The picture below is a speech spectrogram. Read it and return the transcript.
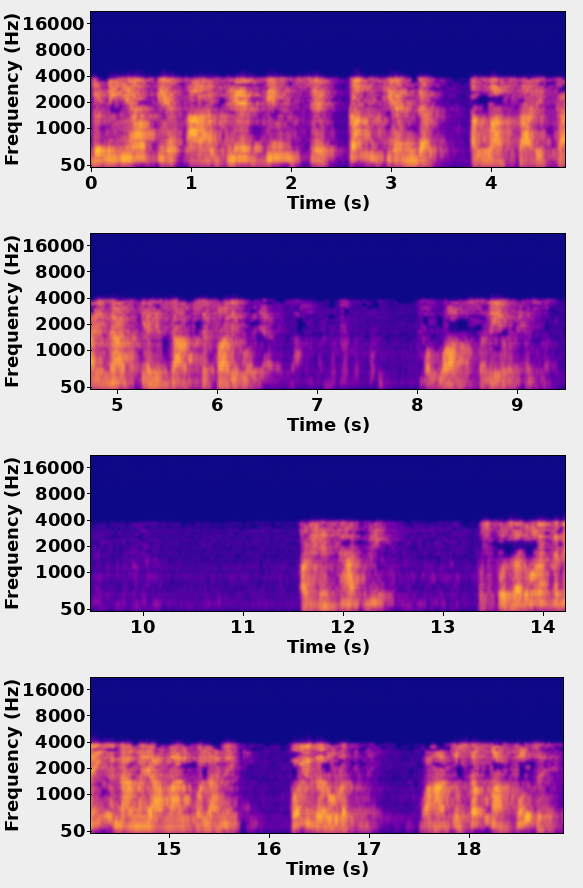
दुनिया के आधे दिन से कम के अंदर अल्लाह सारी कायनात के हिसाब से फारिग हो जाएगा। अल्लाह सरी और हिसाब। और हिसाब भी, उसको ज़रूरत नहीं है नाम अमाल को लाने की। कोई ज़रूरत नहीं। वहाँ तो सब महफूज है।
